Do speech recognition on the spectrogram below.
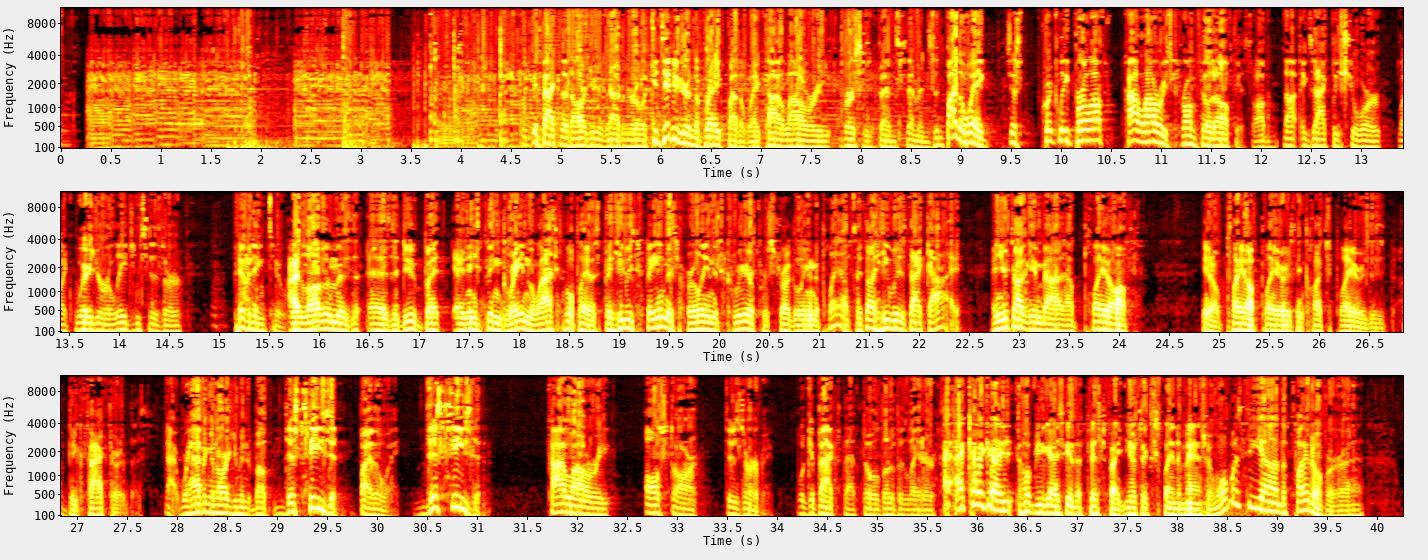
Get back to that argument we were having earlier. Continue during the break, by the way. Kyle Lowry versus Ben Simmons. And by the way, just quickly, Perloff, Kyle Lowry's from Philadelphia, so I'm not exactly sure like where your allegiances are pivoting to. I love him as, as a dude, but and he's been great in the last couple of playoffs. But he was famous early in his career for struggling in the playoffs. I thought he was that guy. And you're talking about a playoff, you know, playoff players and clutch players is a big factor of this. Right, we're having an argument about this season, by the way. This season, Kyle Lowry, All Star, deserving. We'll get back to that though a little bit later. I, I kind of hope you guys get a fist fight. You have to explain to management what was the uh, the fight over. Uh,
